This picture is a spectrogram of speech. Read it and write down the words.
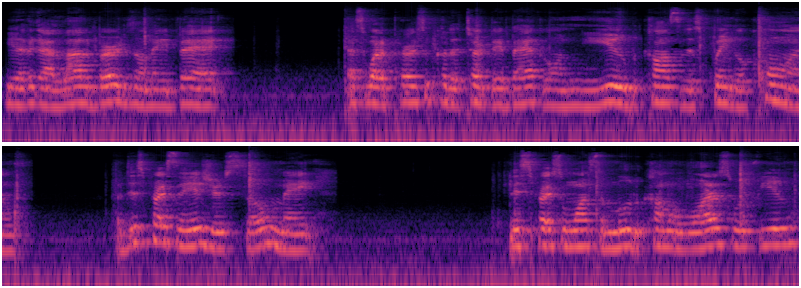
Yeah, they got a lot of burdens on their back. That's why the person could have turned their back on you because of this queen of coins. But this person is your soulmate. This person wants to move to common waters with you.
